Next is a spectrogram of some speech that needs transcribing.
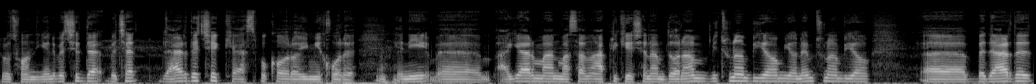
crowdfunding یعنی به چه, به چه درد چه کسب و کارایی می‌خوره. یعنی اگر من مثلا اپلیکیشنم دارم می‌تونم بیام یا نمی‌تونم بیام به درد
